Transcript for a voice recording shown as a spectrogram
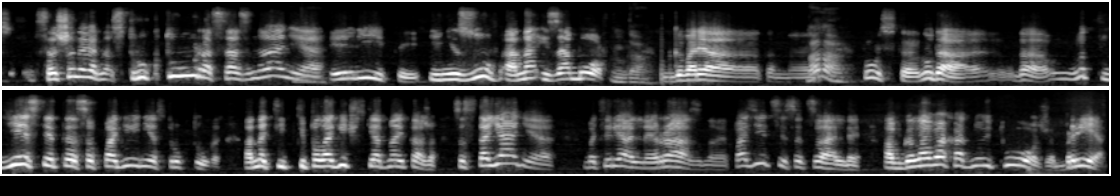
Вот, совершенно верно. Структура сознания да. элиты и низов, она изоморфна. Да. Говоря там... Э, Да-да. Помните, ну да, да. Вот есть это совпадение структуры. Она тип, типологически одна и та же. Состояние материальное разное, позиции социальные, а в головах одно и то же, бред.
